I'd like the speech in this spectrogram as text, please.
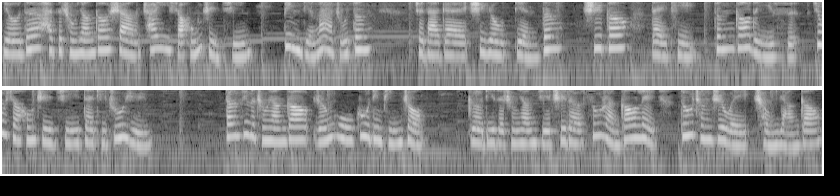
有的还在重阳糕上插一小红纸旗，并点蜡烛灯，这大概是用点灯吃糕代替登高的意思，用小红纸旗代替茱萸。当今的重阳糕仍无固定品种，各地在重阳节吃的松软糕类都称之为重阳糕。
